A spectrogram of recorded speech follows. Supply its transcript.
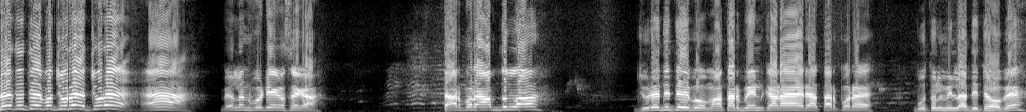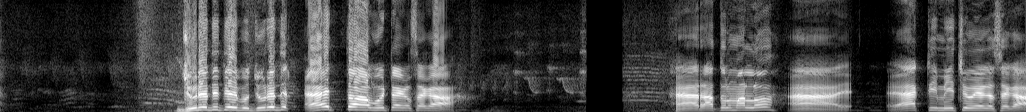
দিতে হইব জোরে জোরে। হ্যাঁ বেলুন ফুটিয়ে গেছে গা। তারপরে আবদুল্লাহ জুড়ে দিতে হইব। মাথার বেন কাড়ায় তারপরে বোতল মিলা দিতে হবে। জুড়ে দিতে হইব, জুড়ে দি এই তো, বইটা গেছে গা। হ্যাঁ রাতুল মারলো। হ্যাঁ একটি মিচ হয়ে গেছে গা।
